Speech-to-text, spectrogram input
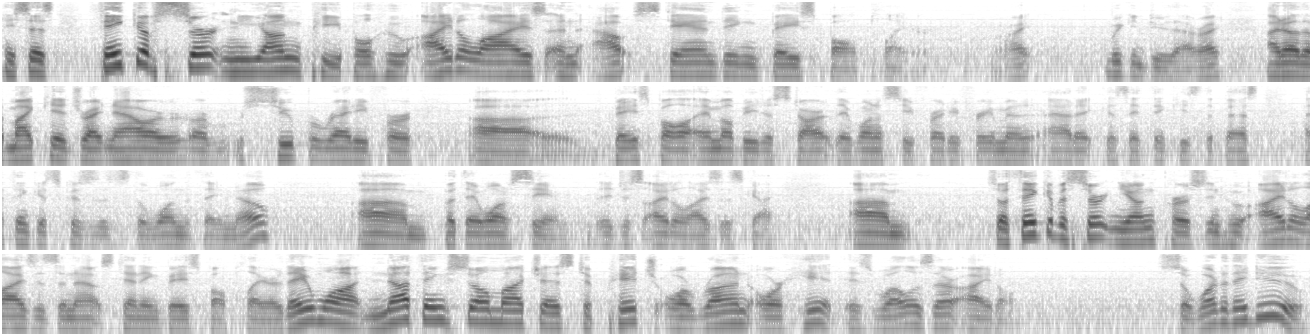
He says, Think of certain young people who idolize an outstanding baseball player. All right? We can do that, right? I know that my kids right now are, are super ready for uh, baseball, MLB to start. They want to see Freddie Freeman at it because they think he's the best. I think it's because it's the one that they know, um, but they want to see him. They just idolize this guy. Um, so think of a certain young person who idolizes an outstanding baseball player. They want nothing so much as to pitch or run or hit as well as their idol. So what do they do?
